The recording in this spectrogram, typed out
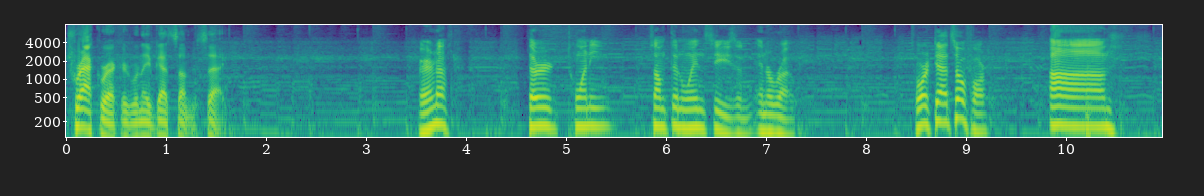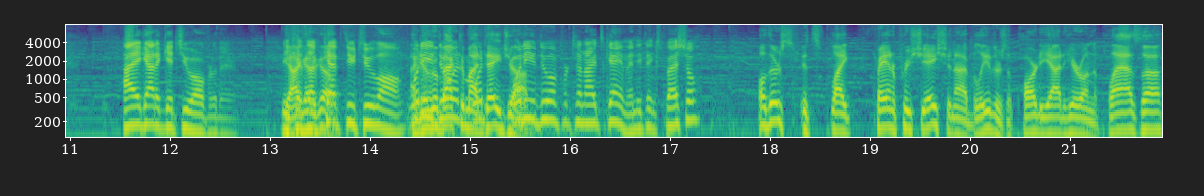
track record when they've got something to say. Fair enough. Third 20-something win season in a row. It's worked out so far. Um, I got to get you over there. Because gotta I've go. kept you too long. What are you go back doing- to my what- day job. What are you doing for tonight's game? Anything special? Oh, there's it's like fan appreciation. I believe there's a party out here on the plaza.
